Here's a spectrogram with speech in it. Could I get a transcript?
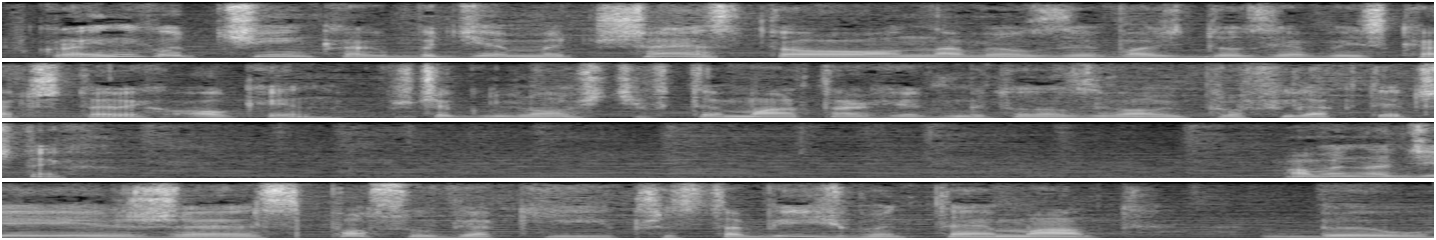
W kolejnych odcinkach będziemy często nawiązywać do zjawiska czterech okien, w szczególności w tematach, jak my to nazywamy, profilaktycznych. Mamy nadzieję, że sposób, w jaki przedstawiliśmy temat, był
